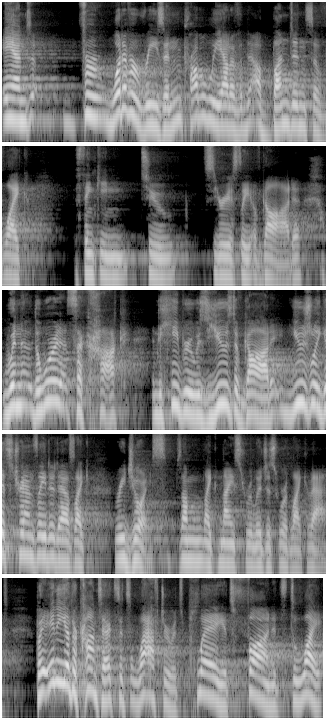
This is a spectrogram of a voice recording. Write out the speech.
And for whatever reason, probably out of an abundance of like thinking too seriously of God. When the word sakak in the Hebrew is used of God, it usually gets translated as like rejoice, some like nice religious word like that. But any other context, it's laughter, it's play, it's fun, it's delight,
